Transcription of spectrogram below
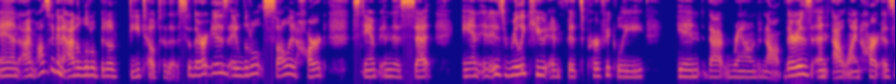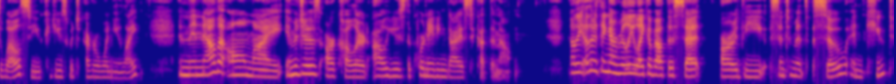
And I'm also going to add a little bit of detail to this. So there is a little solid heart stamp in this set and it is really cute and fits perfectly in that round knob. There is an outline heart as well, so you could use whichever one you like. And then now that all my images are colored, I'll use the coordinating dies to cut them out. Now the other thing I really like about this set are the sentiments so and cute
